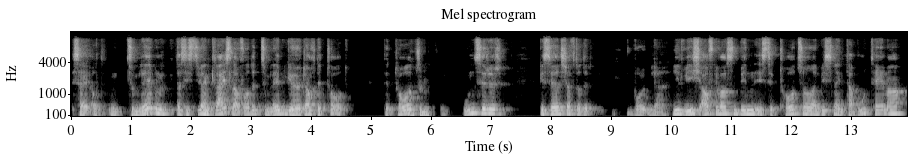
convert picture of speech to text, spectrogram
sei, und zum Leben, das ist wie ein Kreislauf, oder? Zum Leben gehört auch der Tod. Der Tod Absolut. unserer Gesellschaft oder wo, ja, hier wie ich aufgewachsen bin, ist der Tod so ein bisschen ein Tabuthema,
